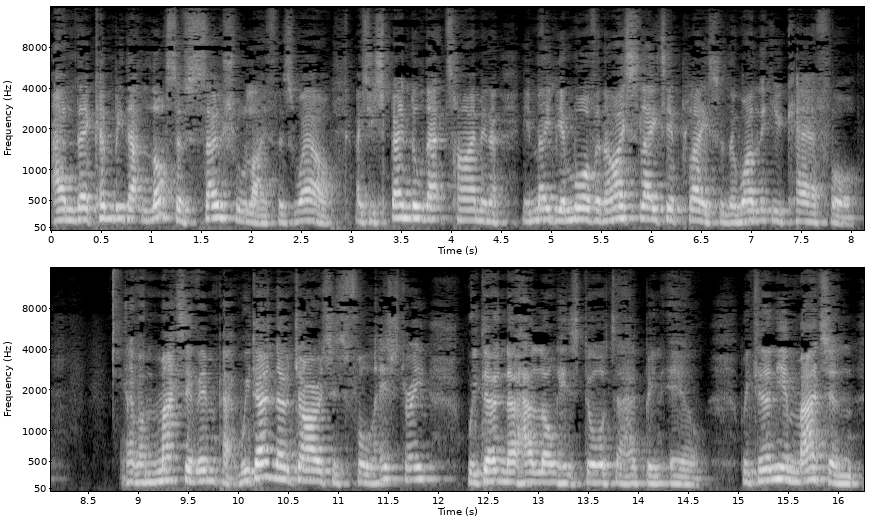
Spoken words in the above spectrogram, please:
And there can be that loss of social life as well. As you spend all that time in a, in maybe a more of an isolated place with the one that you care for, can have a massive impact. We don't know Jairus' full history. We don't know how long his daughter had been ill. We can only imagine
